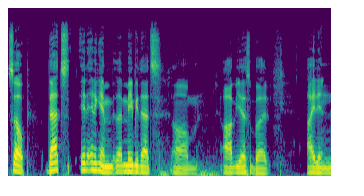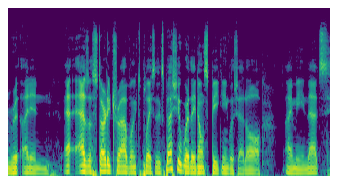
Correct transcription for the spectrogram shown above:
So that's, and, and again, maybe that's um, obvious, but I didn't, re- I didn't, as I started traveling to places, especially where they don't speak English at all. I mean, that's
